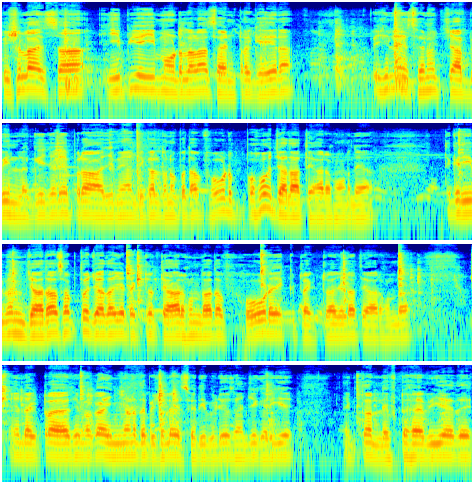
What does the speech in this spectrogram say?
ਪਿਛਲਾ ਹਿੱਸਾ E EPI ਮਾਡਲ ਵਾਲਾ ਸੈਂਟਰ ਗੇਅਰ ਆ। ਪਿਛਲੇ ਹਿੱਸੇ ਨੂੰ ਚਾਬੀ ਨਹੀਂ ਲੱਗੀ, ਜਿਹੜੇ ਭਰਾ ਜਿਵੇਂ ਅੱਜ ਕੱਲ ਤੁਹਾਨੂੰ ਪਤਾ ਫੋਰਡ ਬਹੁਤ ਜ਼ਿਆਦਾ ਤਿਆਰ ਹੋਣ ਦੇ ਆ। ਤਕਰੀਬਨ ਜ਼ਿਆਦਾ, ਸਭ ਤੋਂ ਜ਼ਿਆਦਾ ਜੇ ਟਰੈਕਟਰ ਤਿਆਰ ਹੁੰਦਾ ਤਾਂ ਫੋਰਡ ਇੱਕ ਟਰੈਕਟਰ ਆ ਜਿਹੜਾ ਤਿਆਰ ਹੁੰਦਾ। ਇਹ ਟਰੈਕਟਰ ਆਇਆ ਸੀ, ਮੈਂ ਕਿਹਾ ਇੰਜਣ ਤੇ ਪਿਛਲੇ ਹਿੱਸੇ ਦੀ ਵੀਡੀਓ ਸਾਂਝੀ ਕਰੀਏ। ਇੱਕ ਤਾਂ ਲਿਫਟ ਹੈਵੀ ਹੈ ਇਹਦੇ,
